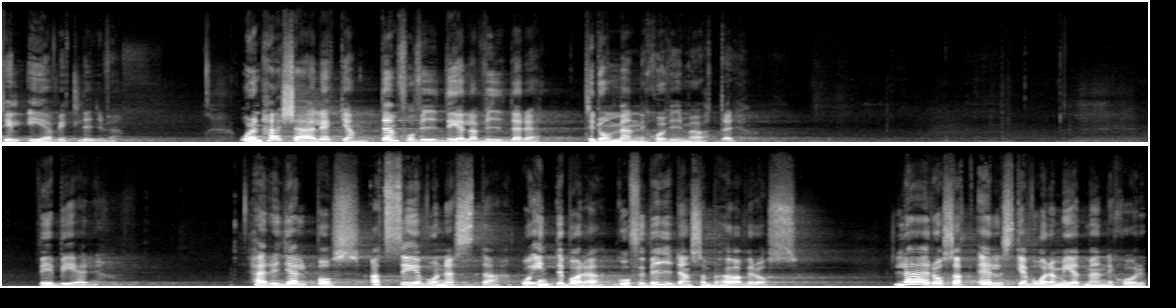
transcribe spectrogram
till evigt liv. Och den här kärleken, den får vi dela vidare till de människor vi möter. Vi ber. Herre, hjälp oss att se vår nästa och inte bara gå förbi den som behöver oss. Lär oss att älska våra medmänniskor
